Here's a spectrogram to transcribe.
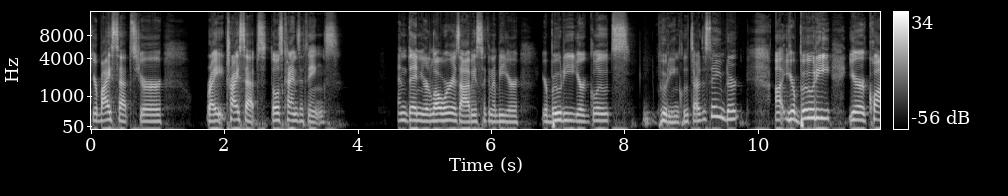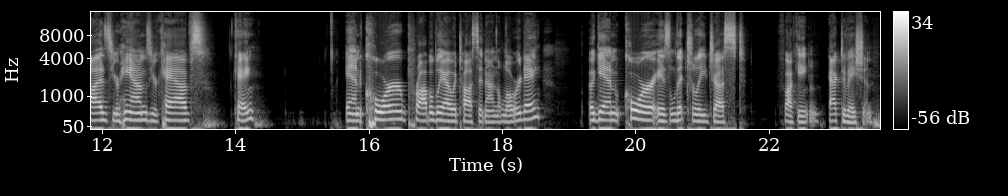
your biceps, your right triceps, those kinds of things. And then your lower is obviously going to be your your booty, your glutes. Booty and glutes are the same, dirt. Uh, your booty, your quads, your hams, your calves. Okay. And core, probably I would toss it on the lower day. Again, core is literally just fucking activation.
